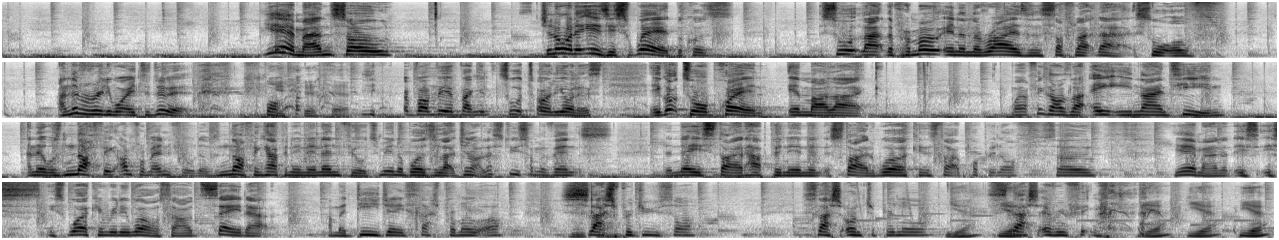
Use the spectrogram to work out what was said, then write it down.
Yeah, man. So, do you know what it is? It's weird because sort of like the promoting and the rise and stuff like that. Sort of, I never really wanted to do it. but if I'm being banging, sort of totally honest, it got to a point in my like, when I think I was like 18, 19, and there was nothing. I'm from Enfield. There was nothing happening in Enfield. To me and the boys were like, "Do you know, let's do some events. Then they started happening and it started working, started popping off. So, yeah, man, it's it's it's working really well. So I'd say that I'm a DJ slash promoter slash producer slash entrepreneur Yeah, yeah. slash everything. Yeah, yeah, yeah.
